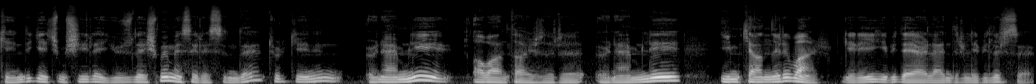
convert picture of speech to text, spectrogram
kendi geçmişiyle yüzleşme meselesinde Türkiye'nin önemli avantajları, önemli imkanları var. Gereği gibi değerlendirilebilirse.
